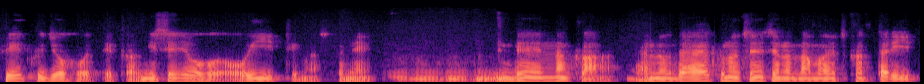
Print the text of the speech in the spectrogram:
フェイク情報っていうか、偽情報が多いって言いますかね。うんうんうんで、なんか、あの大学の先生の名前を使ったり、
